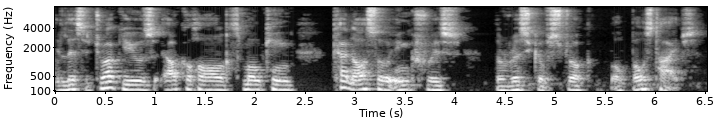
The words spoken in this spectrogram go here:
illicit drug use, alcohol, smoking can also increase the risk of stroke of both types.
